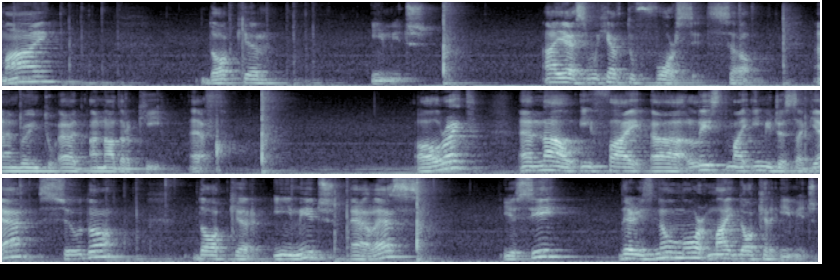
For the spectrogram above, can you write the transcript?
my docker image ah yes we have to force it so I'm going to add another key F. All right and now if I uh, list my images again sudo docker image ls you see there is no more my docker image.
